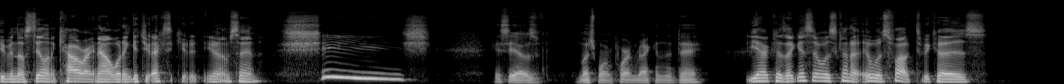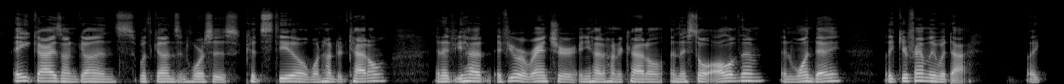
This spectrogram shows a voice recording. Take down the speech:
Even though stealing a cow right now wouldn't get you executed. You know what I'm saying? Sheesh. Guess yeah, it was much more important back in the day. Yeah, because I guess it was kind of it was fucked because eight guys on guns with guns and horses could steal 100 cattle, and if you had if you were a rancher and you had 100 cattle and they stole all of them in one day, like your family would die. Like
